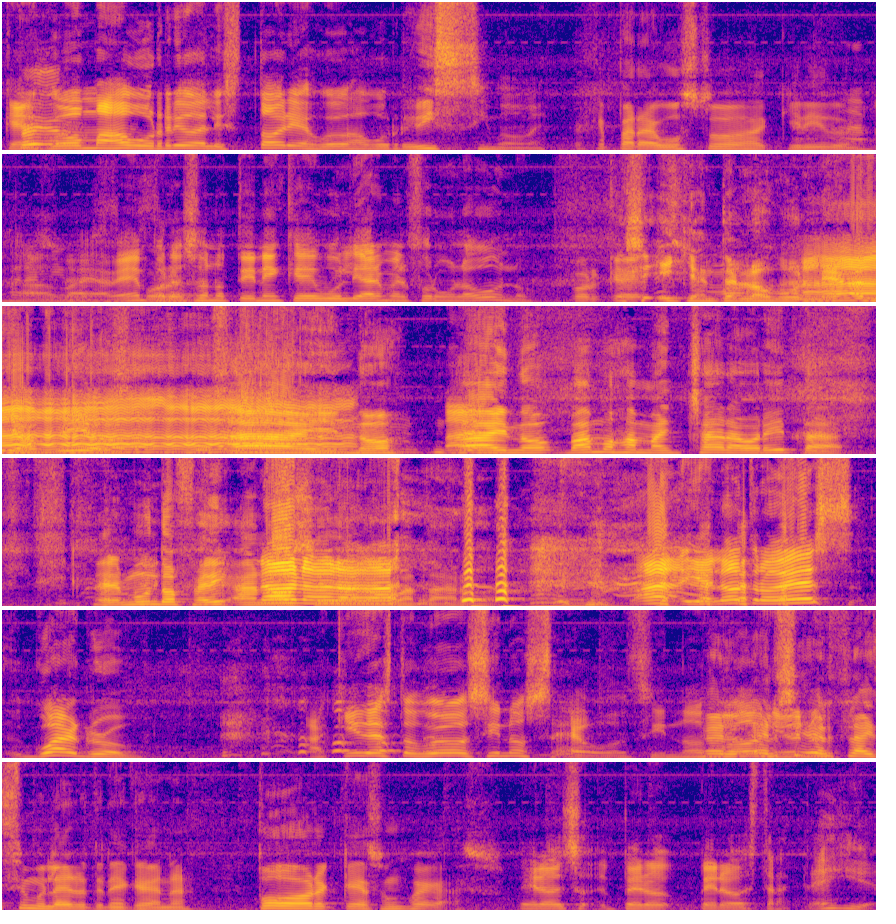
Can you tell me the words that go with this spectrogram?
que es el juego más aburrido de la historia, el juego es aburridísimo. men. Es que para gusto adquirido. Ah, para Ah, vaya, ven, por Por- eso no tienen que bullearme el Fórmula 1. Porque Sí, ¿Y quién te lo bulea, Ah. Dios mío? Ay, no. Vale. Ay, no. Vamos a manchar ahorita el mundo feliz. Ah, no, No, sí, no, no, no. matar. Ah, y el otro es Wargrove. Aquí de estos juegos sí no sé, si no el, el- Flight Simulator tiene que ganar. Porque es un juegazo. Pero, eso- pero, pero estrategia.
